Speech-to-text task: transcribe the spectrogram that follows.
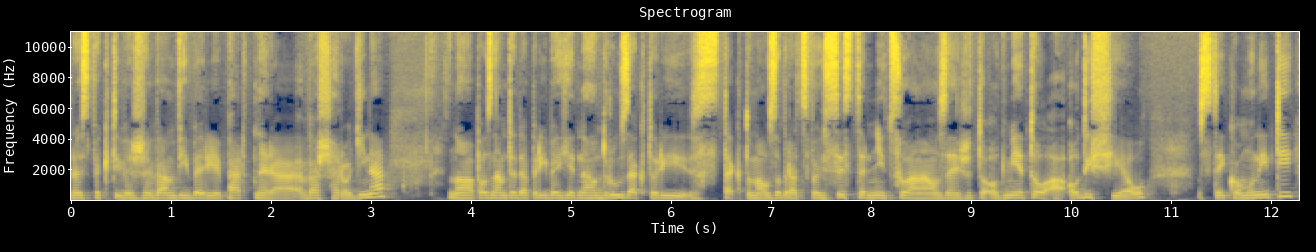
respektíve, že vám vyberie partnera vaša rodina. No a poznám teda príbeh jedného drúza, ktorý takto mal zobrať svoju sesternicu a naozaj, že to odmietol a odišiel z tej komunity.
